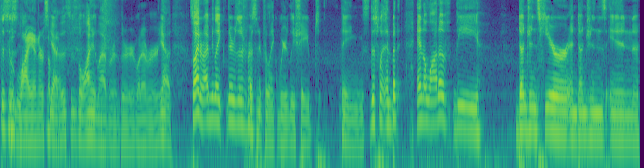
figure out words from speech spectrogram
this is lion or something. yeah, this is the lion labyrinth or whatever. Yeah. So I don't know. I mean, like, there's a precedent for like weirdly shaped things. This one, and but and a lot of the dungeons here and dungeons in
